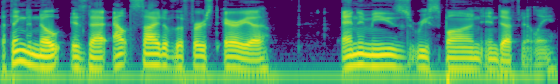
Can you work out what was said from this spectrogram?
A thing to note is that outside of the first area, enemies respawn indefinitely.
